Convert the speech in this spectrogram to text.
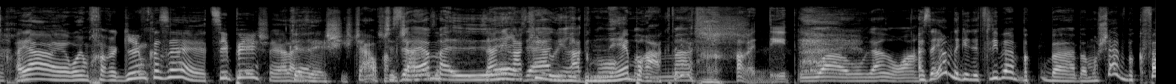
נכון. היה אירועים חריגים כזה, ציפי, שהיה לה כן. איזה שישה או חמישה. שזה היה לא זה- מלא, זה היה נראה כאילו היא מבני ברק, ממש. חרדית. וואו, זה היה נורא. אז היום נגיד אצלי במושב, בכפר,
